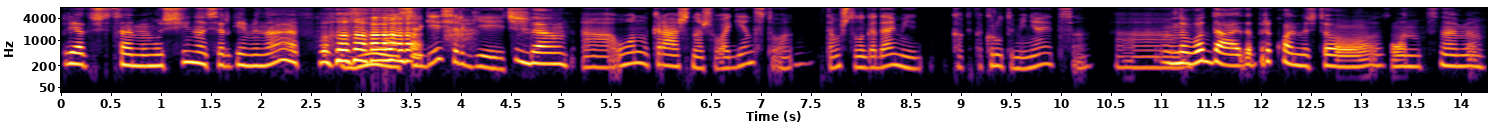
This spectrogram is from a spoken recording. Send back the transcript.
приятно, что с нами мужчина Сергей Минаев. Вот, Сергей Сергеевич. Да. А, он краш нашего агентства, потому что он годами как-то круто меняется. А, ну вот да, это прикольно, что он с нами.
